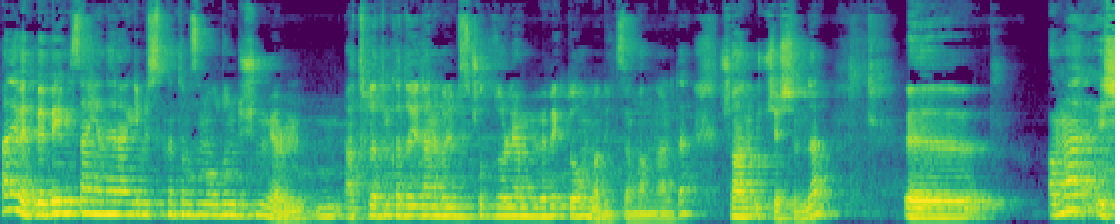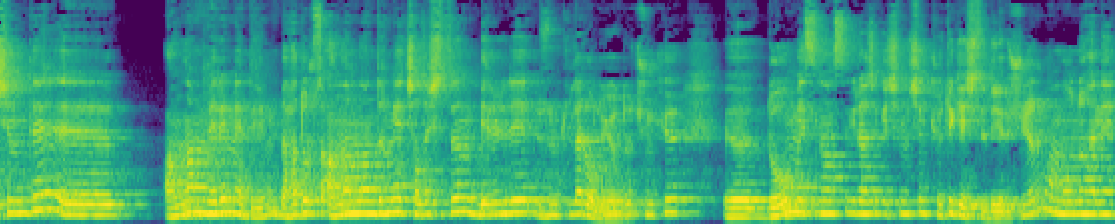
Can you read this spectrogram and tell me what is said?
Hani evet bebeğimizden yana herhangi bir sıkıntımızın olduğunu düşünmüyorum. Hatırladığım kadarıyla hani böyle bizi çok zorlayan bir bebek de olmadı ilk zamanlarda. Şu an 3 yaşında. Ee, ama eşimde e, anlam veremediğim, daha doğrusu anlamlandırmaya çalıştığım belirli üzüntüler oluyordu. Çünkü e, doğum esnası birazcık eşim için kötü geçti diye düşünüyordum ama onu hani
